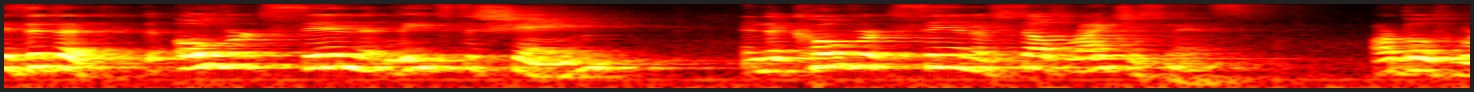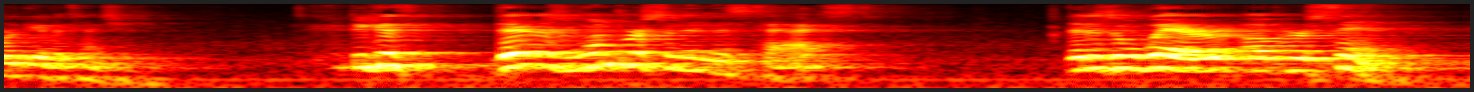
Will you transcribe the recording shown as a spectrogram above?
is that the, the overt sin that leads to shame and the covert sin of self righteousness are both worthy of attention. Because there is one person in this text that is aware of her sin.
